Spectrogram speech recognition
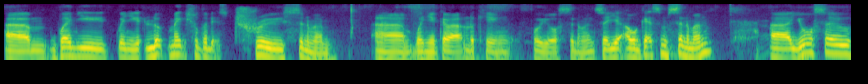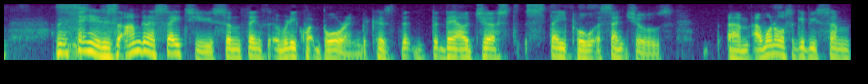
um, when you when you look, make sure that it's true cinnamon um, when you go out looking for your cinnamon. So yeah, I will get some cinnamon. Uh, you also, I mean, the thing is, I'm going to say to you some things that are really quite boring because the, but they are just staple essentials. Um, I want to also give you some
